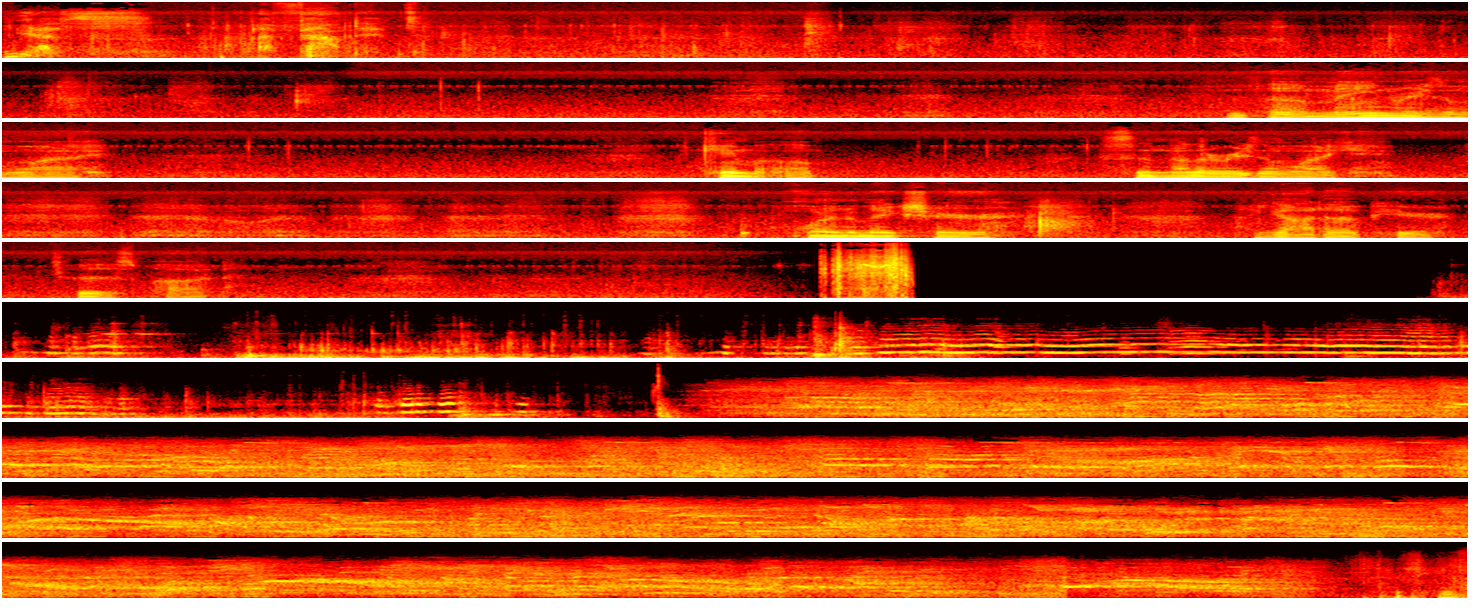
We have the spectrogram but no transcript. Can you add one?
Yes, I found it. The main reason why I came up. This is another reason why I came. Wanted to make sure I got up here to this spot.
